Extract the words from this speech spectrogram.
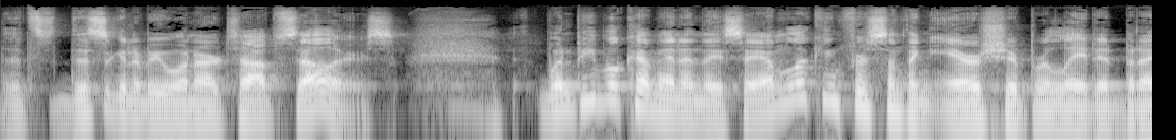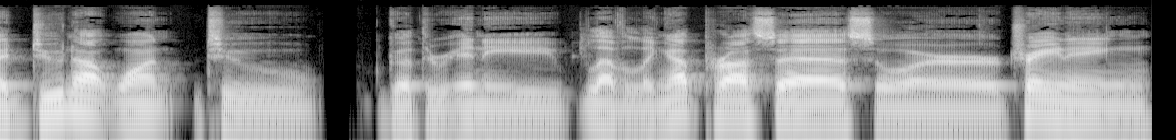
It's, this is going to be one of our top sellers. When people come in and they say, I'm looking for something airship related, but I do not want to go through any leveling up process or training,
